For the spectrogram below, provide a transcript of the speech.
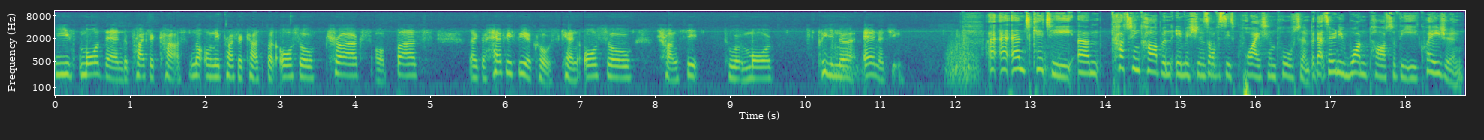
if more than the private cars, not only private cars, but also trucks or bus, like the heavy vehicles can also transit to a more cleaner energy. And Kitty, um, cutting carbon emissions obviously is quite important, but that's only one part of the equation.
